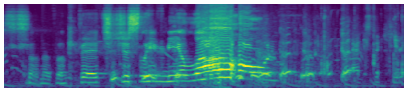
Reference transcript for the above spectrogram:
Son of a bitch, just leave me alone! Execute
